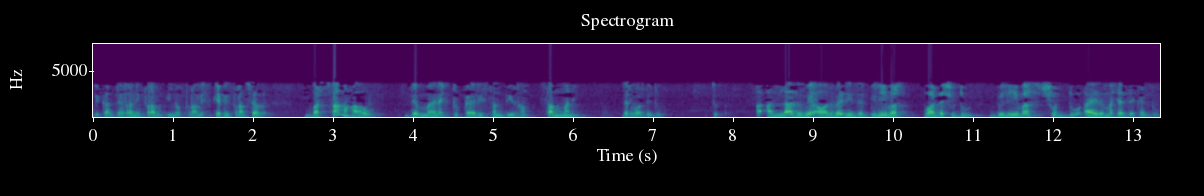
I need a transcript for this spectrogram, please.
because they're running from, you know, from escaping from cell. But somehow they managed to carry some dirham, some money. That's what they do. To, the way always is believers, what they should do, believers should do as much as they can do.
